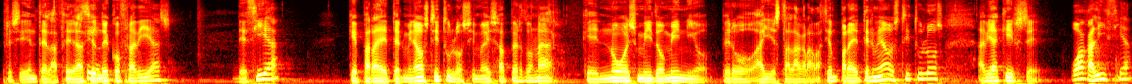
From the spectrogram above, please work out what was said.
presidente de la Federación Sí. de Cofradías, decía que para determinados títulos, si me vais a perdonar, que no es mi dominio, pero ahí está la grabación, para determinados títulos había que irse o a Galicia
